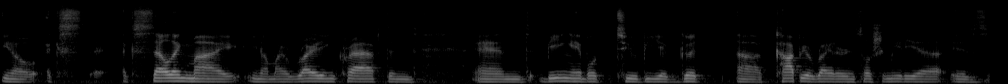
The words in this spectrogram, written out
you know ex- excelling my you know my writing craft and and being able to be a good uh, copywriter in social media is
